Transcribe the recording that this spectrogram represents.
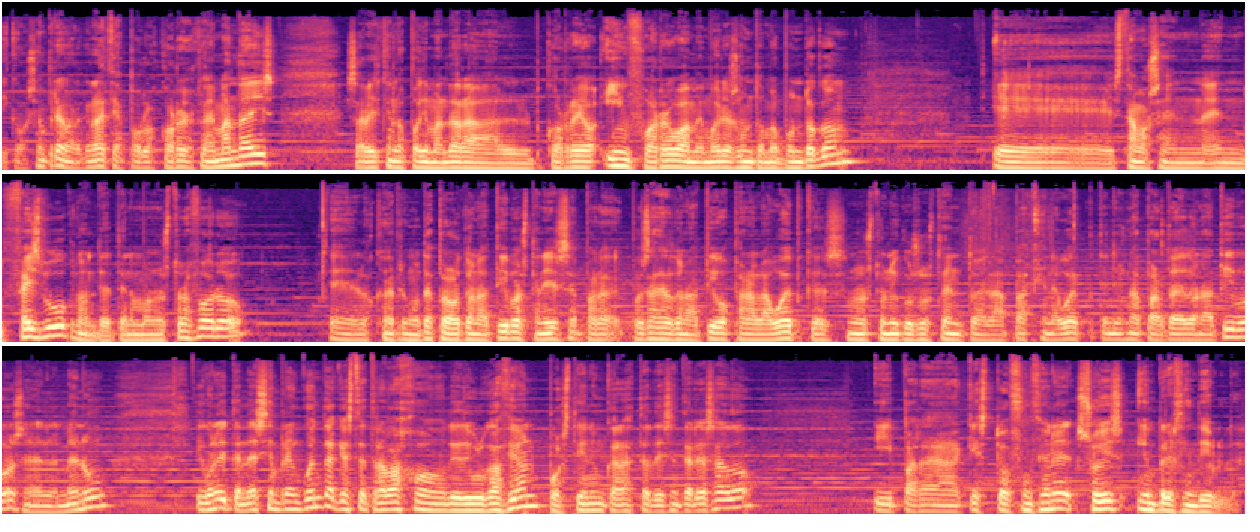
Y como siempre, gracias por los correos que me mandáis. Sabéis que nos podéis mandar al correo info arroba memoriasduntambor.com eh, estamos en, en, Facebook, donde tenemos nuestro foro. Eh, los que me preguntáis por los donativos, tenéis para, podéis hacer donativos para la web, que es nuestro único sustento en la página web. Tenéis una parte de donativos en el menú. Y bueno, y tenéis siempre en cuenta que este trabajo de divulgación pues tiene un carácter desinteresado y para que esto funcione sois imprescindibles.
